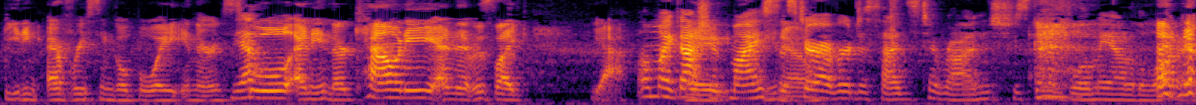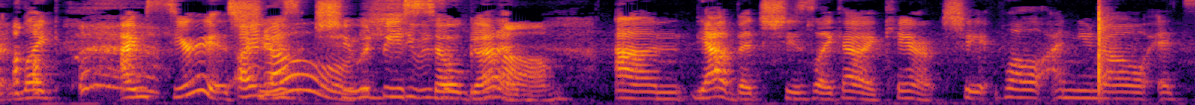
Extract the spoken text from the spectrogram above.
beating every single boy in their Yeah. school and in their county, and it was like, yeah, oh my gosh if my sister know. ever decides to run she's gonna blow me out of the water like i'm serious I She's- know she would be She was so good phenom. Um, yeah, but she's like, oh, I can't. She well, and you know, it's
